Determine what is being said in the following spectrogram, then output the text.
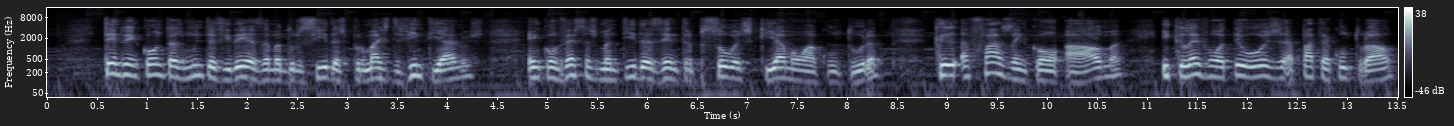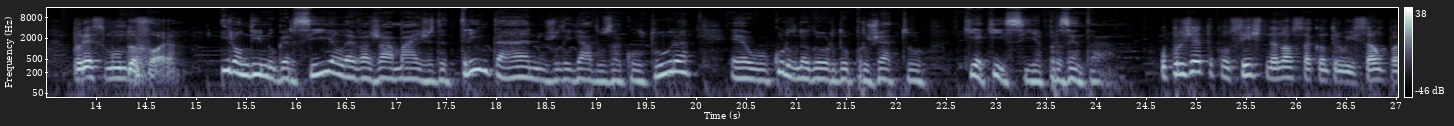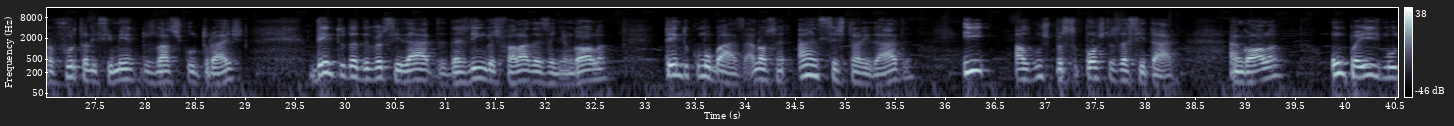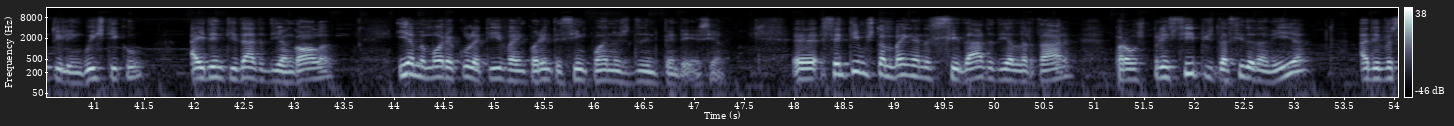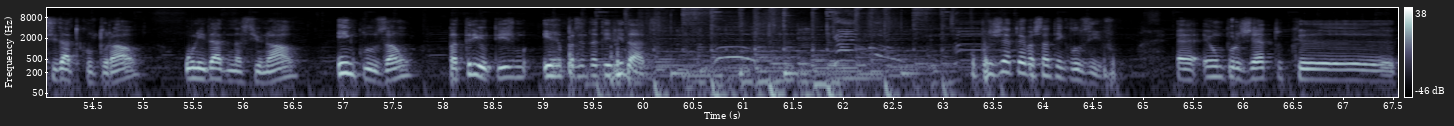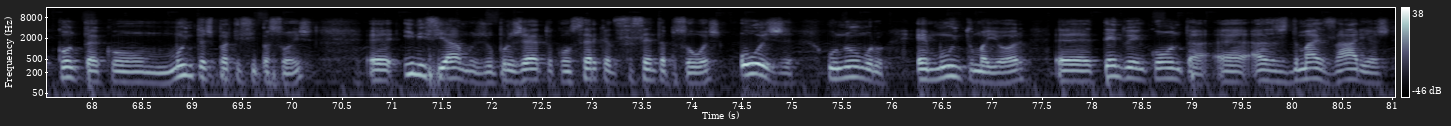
tendo em conta as muitas ideias amadurecidas por mais de 20 anos em conversas mantidas entre pessoas que amam a cultura, que a fazem com a alma e que levam até hoje a pátria cultural por esse mundo afora. Irondino Garcia leva já mais de 30 anos ligados à cultura, é o coordenador do projeto que aqui se apresenta. O projeto consiste na nossa contribuição para o fortalecimento dos laços culturais dentro da diversidade das línguas faladas em Angola, tendo como base a nossa ancestralidade e alguns pressupostos a citar. Angola, um país multilinguístico, a identidade de Angola e a memória coletiva em 45 anos de independência. Eh, sentimos também a necessidade de alertar para os princípios da cidadania a diversidade cultural, unidade nacional, inclusão, patriotismo e representatividade. O projeto é bastante inclusivo. É, é um projeto que conta com muitas participações. É, iniciamos o projeto com cerca de 60 pessoas. Hoje o número é muito maior, é, tendo em conta as demais áreas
